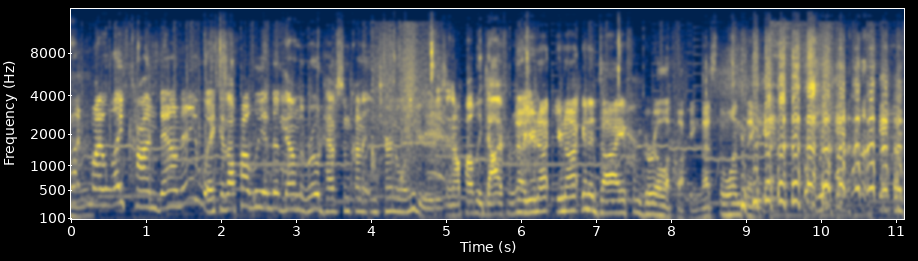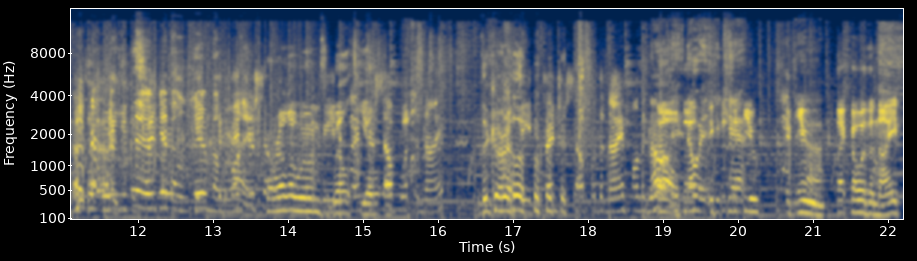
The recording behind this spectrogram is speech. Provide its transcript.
cut my lifetime down anyway, because I'll probably end up down the road have some kind of internal injuries, and I'll probably die from No, that. you're not. You're not gonna die from gorilla fucking. That's the one thing. You get to live the life. gorilla wounds will heal. yourself with the knife? The gorilla. you defend yourself with the knife on the No, gorilla? No, you- no, the- you because can't- If you if you Yeah. let go of the knife,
